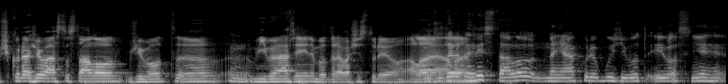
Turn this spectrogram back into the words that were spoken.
škoda, že vás to stálo život, hmm. vývojáři, nebo teda vaše studio, ale... No to teda ale... tehdy stálo na nějakou dobu život i vlastně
